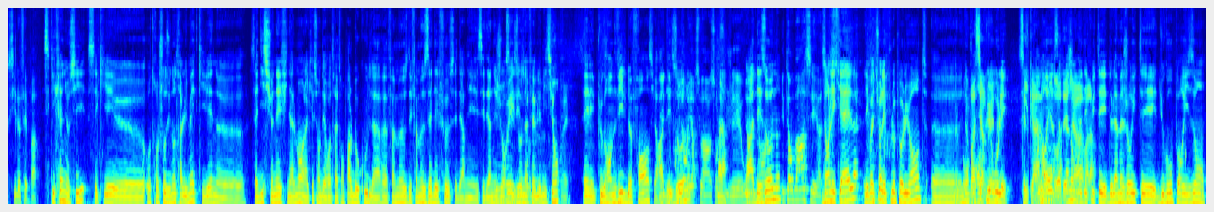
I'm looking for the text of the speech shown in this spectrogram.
s'il ne le fait pas. Ce qui craignent aussi, c'est qu'il y ait euh, autre chose, une autre allumette qui vienne euh, s'additionner finalement à la question des retraites. On parle beaucoup de la fameuse, des fameuses ZFE ces derniers, ces derniers jours, ces zones à faible émission. C'est les plus grandes villes de France. Il y aura des zones. il y aura des zones dans lesquelles les voitures les plus polluantes euh, ne pourront plus rouler. C'est le cas à Londres il y a un certain déjà. nombre de députés de la majorité du groupe Horizon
